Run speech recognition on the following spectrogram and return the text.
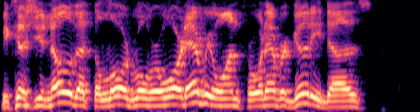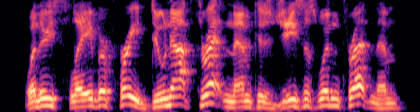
Because you know that the Lord will reward everyone for whatever good he does, whether he's slave or free. Do not threaten them because Jesus wouldn't threaten them,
